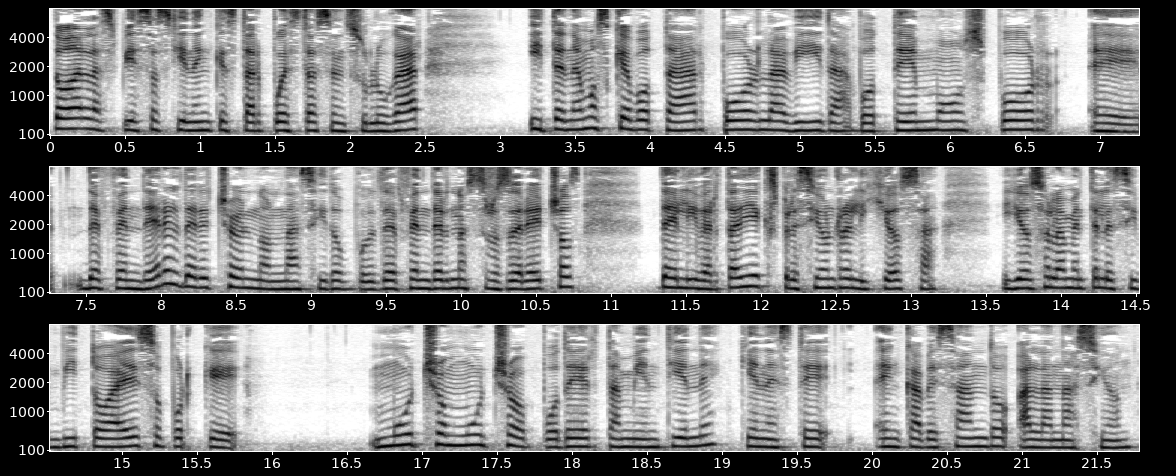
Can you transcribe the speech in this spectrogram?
todas las piezas tienen que estar puestas en su lugar y tenemos que votar por la vida, votemos por eh, defender el derecho del no nacido, por defender nuestros derechos de libertad y expresión religiosa. Y yo solamente les invito a eso porque mucho, mucho poder también tiene quien esté encabezando a la nación.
